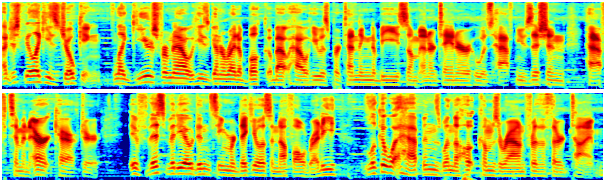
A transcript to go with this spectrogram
I just feel like he's joking. Like years from now, he's gonna write a book about how he was pretending to be some entertainer who was half musician, half Tim and Eric character. If this video didn't seem ridiculous enough already, look at what happens when the hook comes around for the third time.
